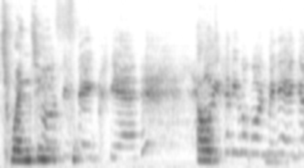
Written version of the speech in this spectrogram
twenty. Forty-six, yeah. Oh. Oh, it said one minute ago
